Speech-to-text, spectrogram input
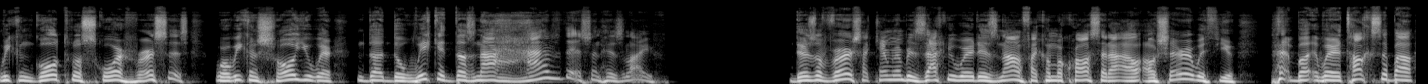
We can go through a score of verses where we can show you where the, the wicked does not have this in his life. There's a verse, I can't remember exactly where it is now. If I come across it, I'll, I'll share it with you. but where it talks about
